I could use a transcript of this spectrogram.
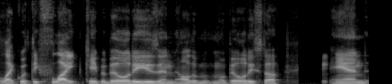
like with the flight capabilities and all the mobility stuff, and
